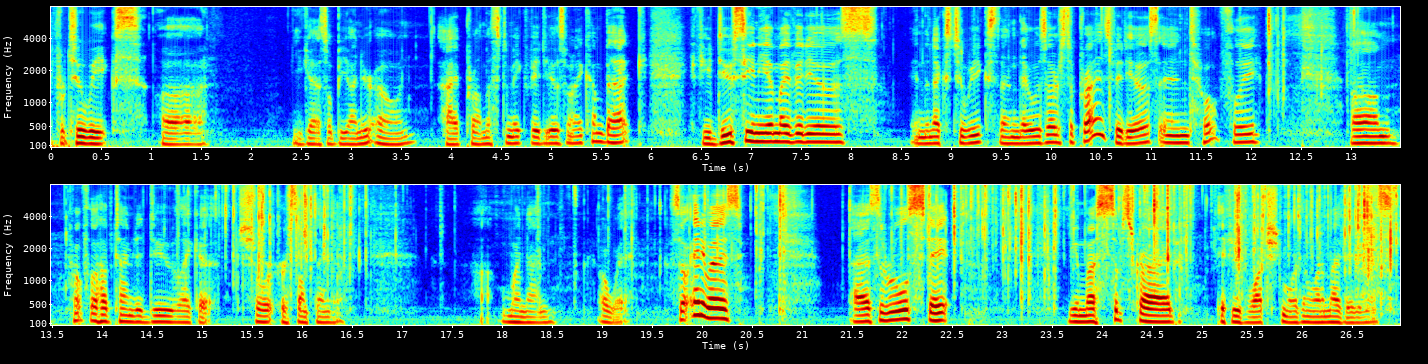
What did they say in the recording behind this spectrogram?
for two weeks. Uh, you guys will be on your own. I promise to make videos when I come back. If you do see any of my videos in the next two weeks, then those are surprise videos, and hopefully, um, hopefully I'll have time to do like a short or something uh, when I'm away. So anyways, as the rules state, you must subscribe if you've watched more than one of my videos.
